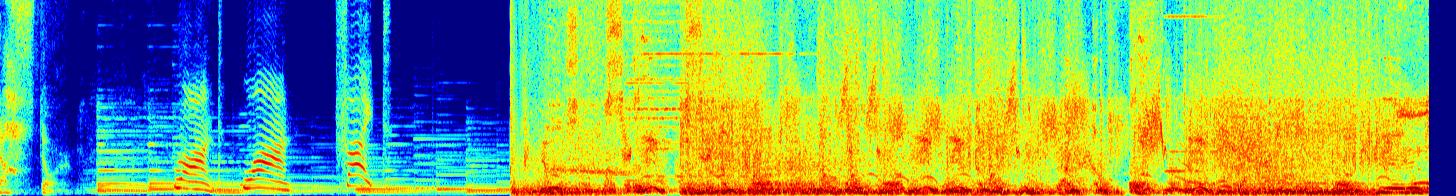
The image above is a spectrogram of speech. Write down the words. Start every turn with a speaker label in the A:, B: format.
A: Dust storm.
B: Round one. Fight.
A: Dust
